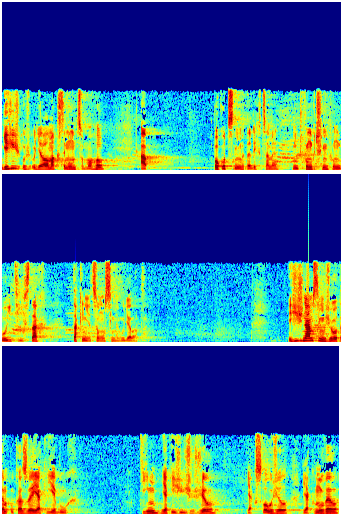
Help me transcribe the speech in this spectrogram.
Ježíš už udělal maximum, co mohl a pokud s ním tedy chceme mít funkční, fungující vztah, taky něco musíme udělat. Ježíš nám svým životem ukazuje, jaký je Bůh. Tím, jak Ježíš žil, jak sloužil, jak mluvil,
